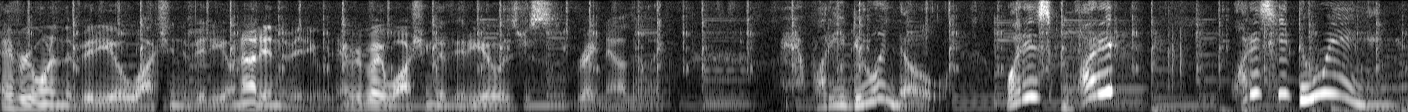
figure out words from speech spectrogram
Everyone in the video watching the video, not in the video, but everybody watching the video is just right now, they're like, man, what are you doing though? What is, what is, what is he doing?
